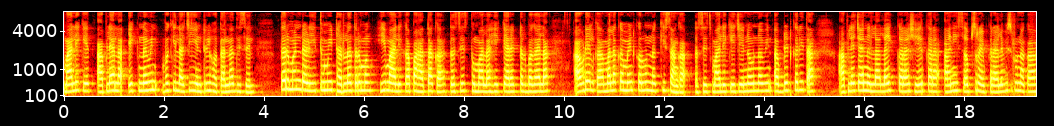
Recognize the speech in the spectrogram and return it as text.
मालिकेत आपल्याला एक नवीन वकिलाची एंट्री होताना दिसेल. तर मंडळी तुम्ही ठरलं तर मग ही मालिका पाहता का? तसेच तुम्हाला हे कॅरेक्टर बघायला आवडेल का? मला कमेंट करून नक्की सांगा. असेच मालिकेचे नवनवीन अपडेटकरिता आपल्या चॅनलला लाईक करा शेअर करा आणि सबस्क्राईब करायला विसरू नका.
